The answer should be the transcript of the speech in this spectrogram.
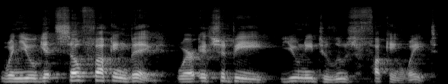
when you get so fucking big where it should be you need to lose fucking weight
